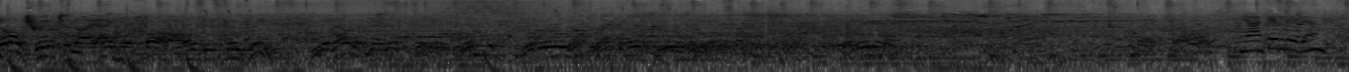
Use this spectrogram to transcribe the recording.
No trip to Niagara Falls is complete without a visit to the Guinness World Records Museum. यहाँ के ले रहे हैं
